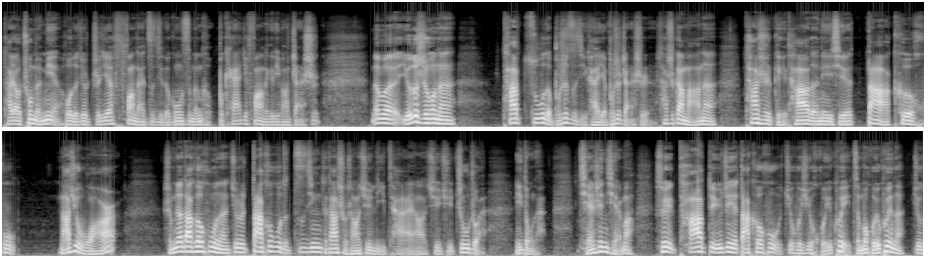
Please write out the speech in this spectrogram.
他要出门面，或者就直接放在自己的公司门口不开，就放那个地方展示。那么有的时候呢，他租的不是自己开，也不是展示，他是干嘛呢？他是给他的那些大客户拿去玩儿。什么叫大客户呢？就是大客户的资金在他手上去理财啊，去去周转，你懂的，钱生钱嘛。所以他对于这些大客户就会去回馈，怎么回馈呢？就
